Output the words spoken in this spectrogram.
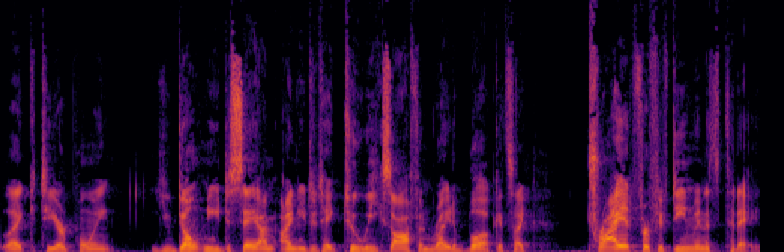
like to your point, you don't need to say I'm I need to take 2 weeks off and write a book. It's like try it for 15 minutes today.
